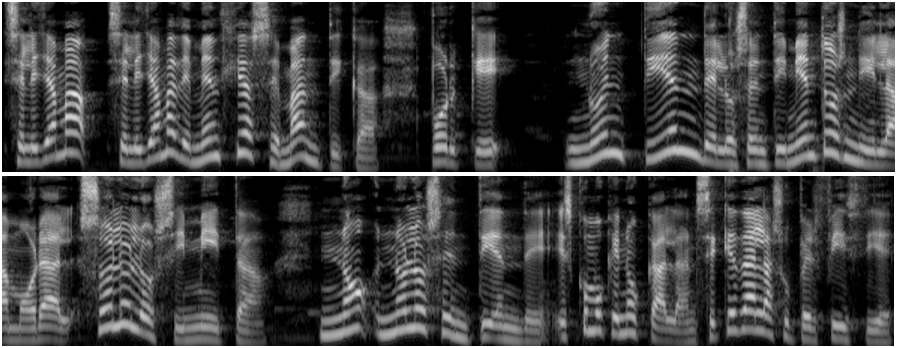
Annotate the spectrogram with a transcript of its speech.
se, le llama, se le llama demencia semántica, porque no entiende los sentimientos ni la moral, solo los imita. No, no los entiende. Es como que no calan, se queda en la superficie.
